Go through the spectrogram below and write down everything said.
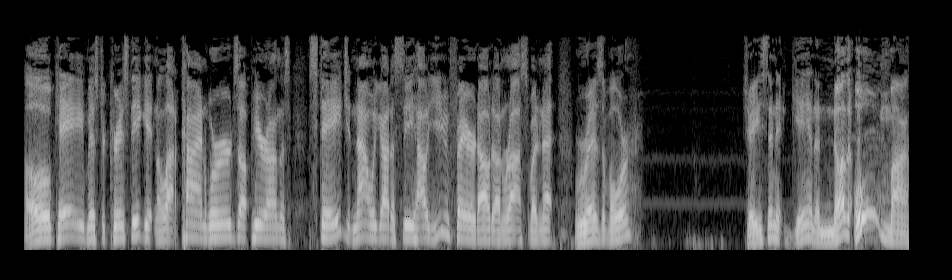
Okay, Mr. Christie, getting a lot of kind words up here on the stage, and now we got to see how you fared out on Ross Barnett Reservoir. Jason, again, another. Oh, my.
